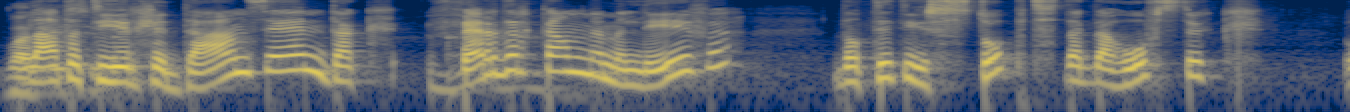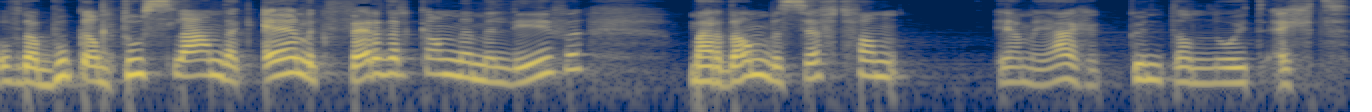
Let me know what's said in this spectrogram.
Waar Laat het hier gedaan zijn, dat ik verder kan met mijn leven, dat dit hier stopt, dat ik dat hoofdstuk of dat boek kan toeslaan, dat ik eigenlijk verder kan met mijn leven, maar dan beseft van, ja, maar ja, je kunt dan nooit echt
